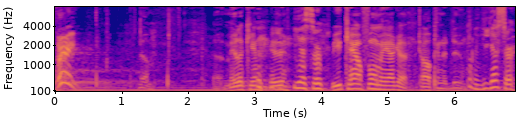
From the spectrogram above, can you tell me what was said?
three. Uh, Milliken, is it? Yes, sir. Will you count for me? I got talking to do. Yes, sir.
